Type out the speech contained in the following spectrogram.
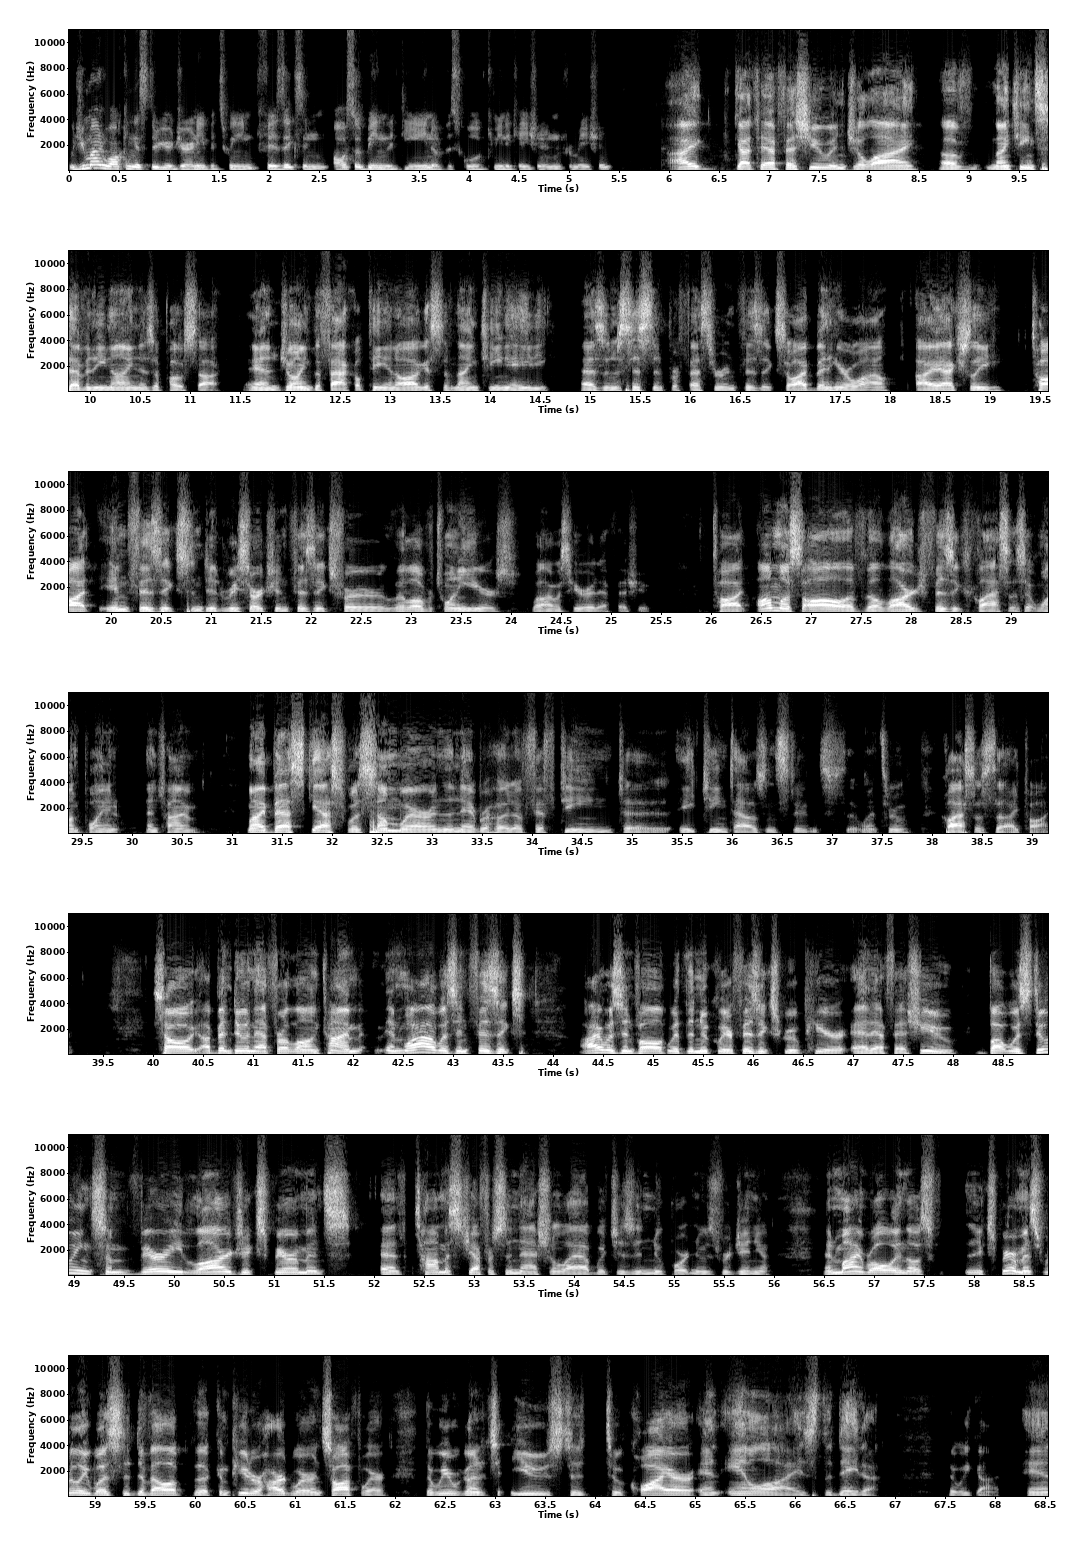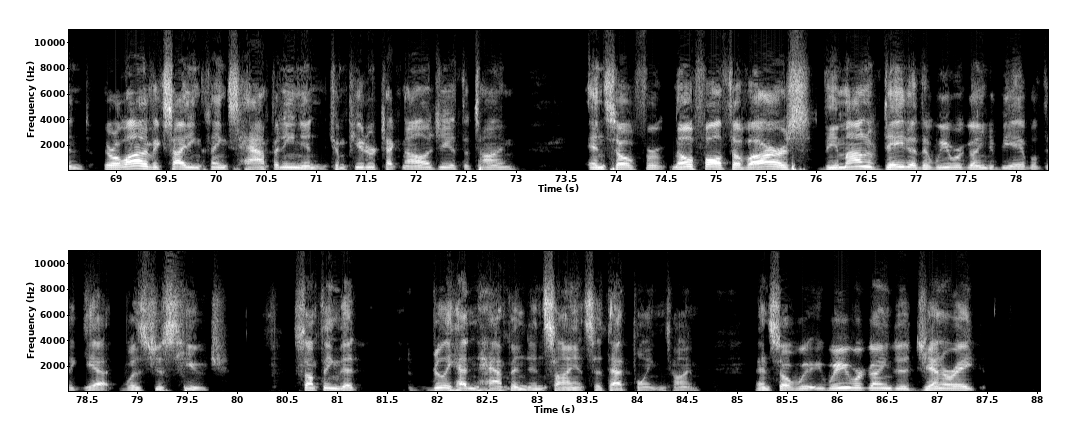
Would you mind walking us through your journey between physics and also being the dean of the School of Communication and Information? I got to FSU in July of 1979 as a postdoc and joined the faculty in August of 1980 as an assistant professor in physics. So I've been here a while. I actually taught in physics and did research in physics for a little over 20 years while I was here at FSU. Taught almost all of the large physics classes at one point in time. My best guess was somewhere in the neighborhood of 15 to 18,000 students that went through classes that I taught. So I've been doing that for a long time. And while I was in physics, I was involved with the nuclear physics group here at FSU, but was doing some very large experiments at Thomas Jefferson National Lab, which is in Newport News, Virginia. And my role in those experiments really was to develop the computer hardware and software that we were going to use to, to acquire and analyze the data that we got. And there were a lot of exciting things happening in computer technology at the time. And so, for no fault of ours, the amount of data that we were going to be able to get was just huge. Something that really hadn't happened in science at that point in time. And so, we, we were going to generate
